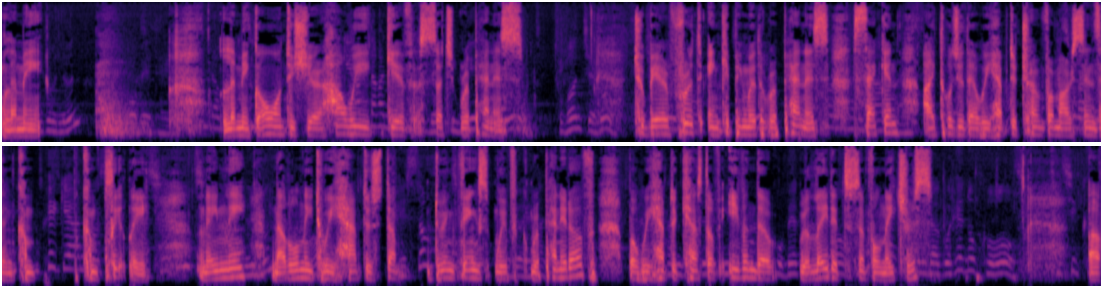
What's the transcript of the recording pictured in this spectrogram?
Let me let me go on to share how we give such repentance. To bear fruit in keeping with repentance, second, I told you that we have to turn from our sins and com- completely. Namely, not only do we have to stop doing things we've repented of, but we have to cast off even the related sinful natures. Uh,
